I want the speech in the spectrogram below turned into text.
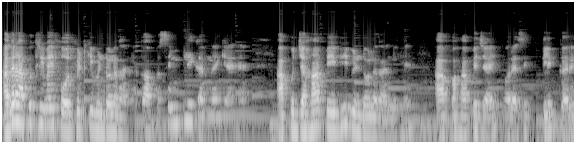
अगर आपको थ्री बाई फोर फीट की विंडो लगानी है तो आपको सिंपली करना क्या है? आपको जहाँ पे भी विंडो लगानी है, आप वहाँ पे जाए और ऐसे क्लिक करें।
